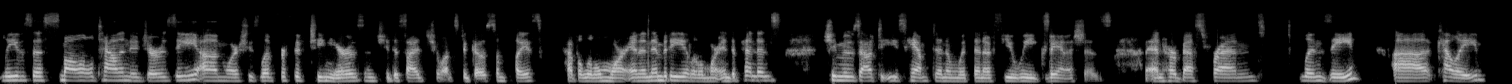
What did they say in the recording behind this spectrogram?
leaves this small little town in New Jersey um, where she's lived for 15 years, and she decides she wants to go someplace, have a little more anonymity, a little more independence. She moves out to East Hampton and within a few weeks vanishes. And her best friend, Lindsay uh, Kelly,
